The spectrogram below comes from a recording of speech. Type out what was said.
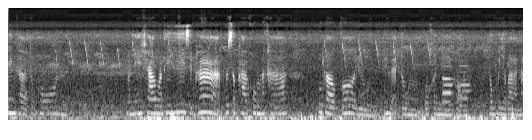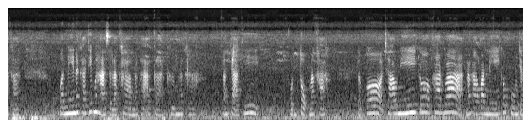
นิ่งค่ะทุกคน วันนี้เช้าวันที่ 25 พฤษภาคมนะคะ พวกเราก็อยู่นี่แหละตรงโบคนีของโรงพยาบาลนะคะ วันนี้นะคะที่มหาสารคามนะคะ อากาศครึ้มนะคะ หลังจากที่ฝนตกนะคะ แล้วก็เช้านี้ก็คาดว่านะคะ วันนี้ก็คงจะ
